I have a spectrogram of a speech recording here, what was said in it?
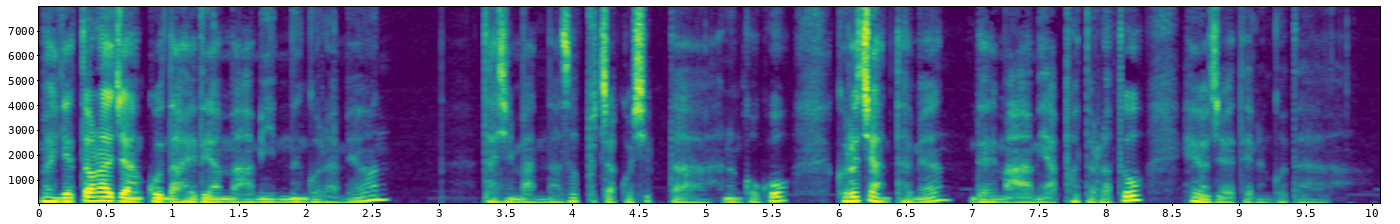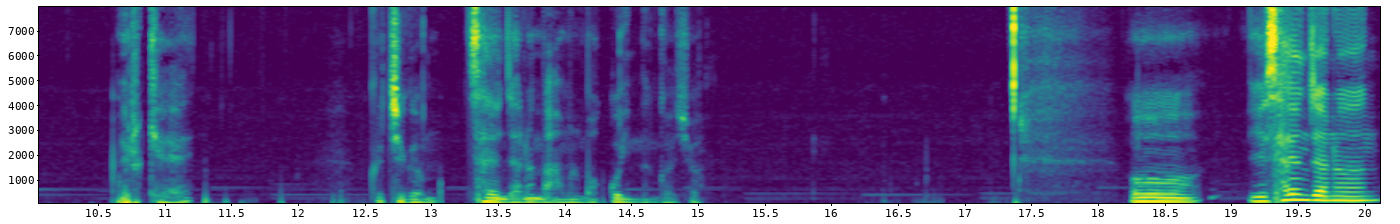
만약에 떠나지 않고 나에 대한 마음이 있는 거라면 다시 만나서 붙잡고 싶다 하는 거고, 그렇지 않다면 내 마음이 아프더라도 헤어져야 되는 거다. 이렇게 그 지금 사연자는 마음을 먹고 있는 거죠. 어, 이 사연자는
